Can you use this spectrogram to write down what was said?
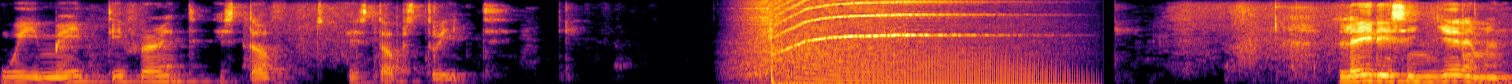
we made different stops stops to eat. Ladies and gentlemen,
